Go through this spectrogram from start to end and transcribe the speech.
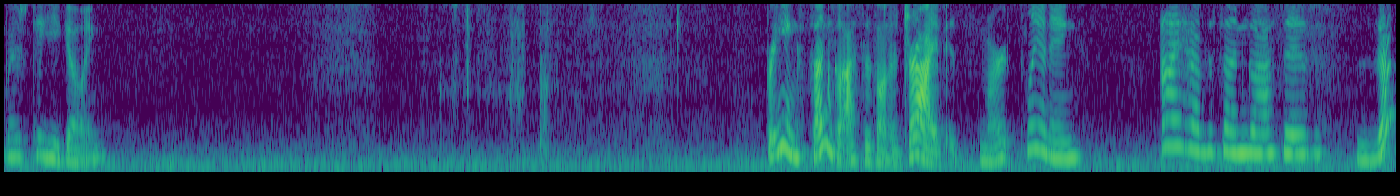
Where's Piggie going? Bringing sunglasses on a drive is smart planning. I have the sunglasses. Zap!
